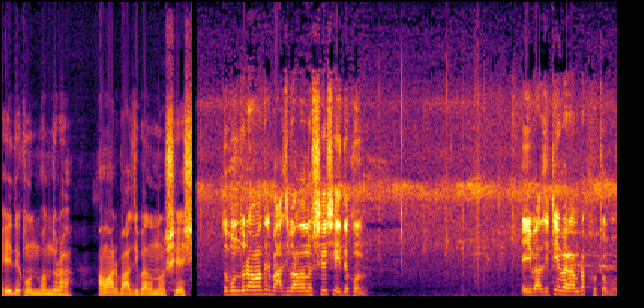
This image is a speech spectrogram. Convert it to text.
এই দেখুন বন্ধুরা, আমার বাজি বানানো শেষ। তো বন্ধুরা, আমাদের বাজি বানানো শেষ, এই দেখুন। এই বাজিটি এবার আমরা ফুটবো।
